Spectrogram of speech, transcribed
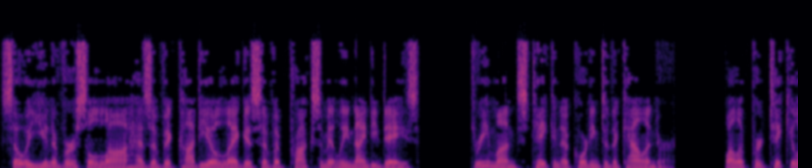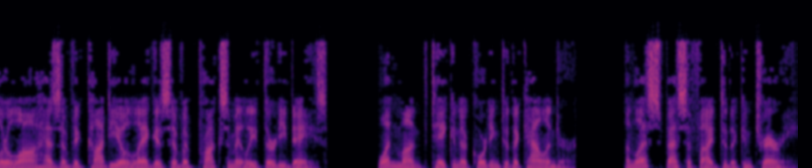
So a universal law has a vacatio legis of approximately 90 days—three months taken according to the calendar—while a particular law has a vacatio legis of approximately 30 days—one month taken according to the calendar—unless specified to the contrary.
